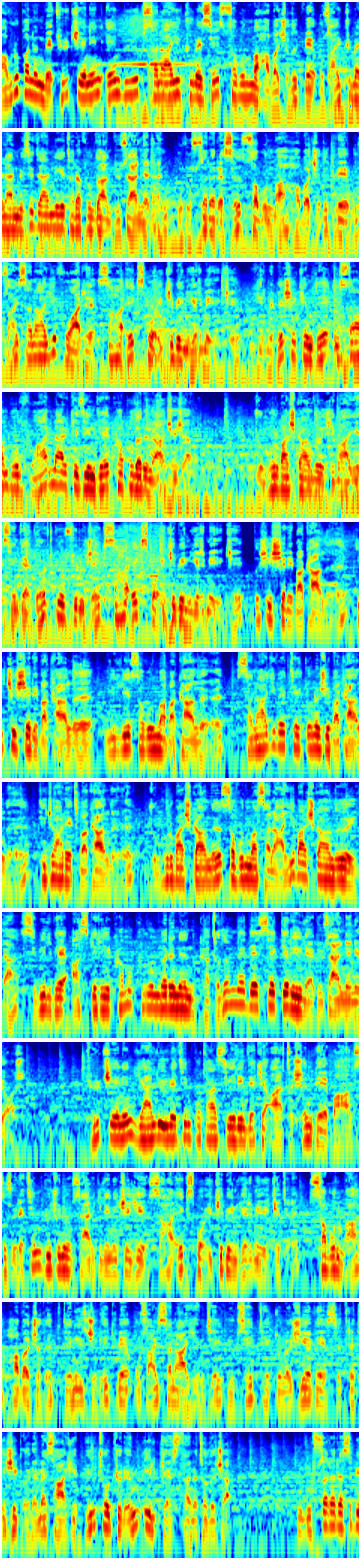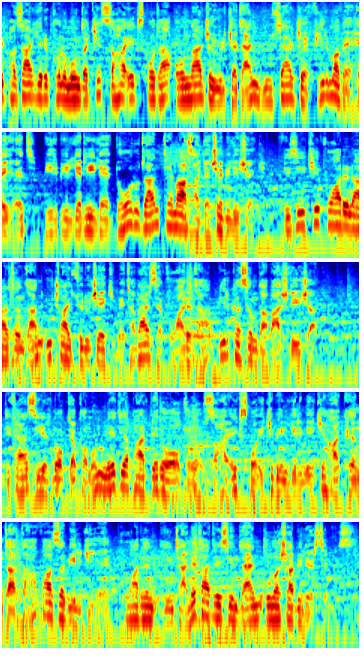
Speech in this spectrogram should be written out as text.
Avrupa'nın ve Türkiye'nin en büyük sanayi kümesi Savunma Havacılık ve Uzay Kümelenmesi Derneği tarafından düzenlenen Uluslararası Savunma, Havacılık ve Uzay Sanayi Fuarı Saha Expo 2022, 25 Ekim'de İstanbul Fuar Merkezi'nde kapılarını açacak. Cumhurbaşkanlığı himayesinde 4 gün sürecek Saha Expo 2022, Dışişleri Bakanlığı, İçişleri Bakanlığı, Milli Savunma Bakanlığı, Sanayi ve Teknoloji Bakanlığı, Ticaret Bakanlığı, Cumhurbaşkanlığı Savunma Sanayi Başkanlığı ile sivil ve askeri kamu kurumlarının katılım ve destekleriyle düzenleniyor. Türkiye'nin yerli üretim potansiyelindeki artışın ve bağımsız üretim gücünün sergileneceği Saha Expo 2022'de savunma, havacılık, denizcilik ve uzay sanayinde yüksek teknolojiye ve stratejik öneme sahip birçok ürün ilk kez tanıtılacak. Uluslararası bir pazar yeri konumundaki Saha Expo'da onlarca ülkeden yüzlerce firma ve heyet birbirleriyle doğrudan temasa geçebilecek. Fiziki fuarın ardından 3 ay sürecek Metaverse fuarı da 1 Kasım'da başlayacak. Defenseyear.com'un medya partneri olduğu Saha Expo 2022 hakkında daha fazla bilgiye fuarın internet adresinden ulaşabilirsiniz.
